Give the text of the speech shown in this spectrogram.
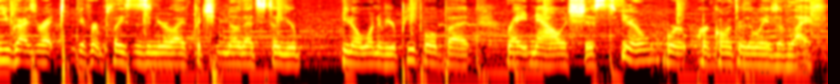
you guys are at two different places in your life, but you know that's still your you know one of your people but right now it's just you know we're, we're going through the waves of life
